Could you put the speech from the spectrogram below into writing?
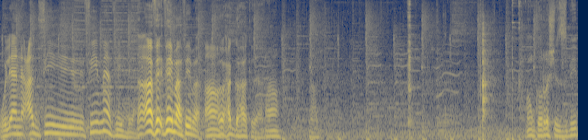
والآن عاد في في ما فيها يعني. آه في في ماء في ماء. آه. هو حقه هكذا يعني. آه. ممكن رش الزبيب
